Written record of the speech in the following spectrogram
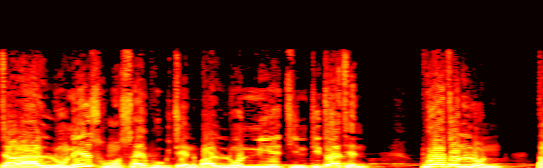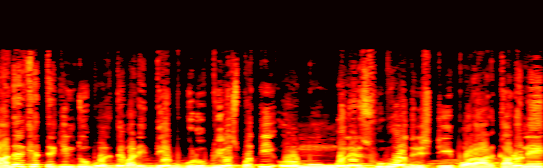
যারা লোনের সমস্যায় ভুগছেন বা লোন নিয়ে চিন্তিত আছেন, পুরাতন লোন, তাদের ক্ষেত্রে কিন্তু বলতে পারি দেবগুরু বৃহস্পতি ও মঙ্গলের শুভ দৃষ্টি পড়ার কারণে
